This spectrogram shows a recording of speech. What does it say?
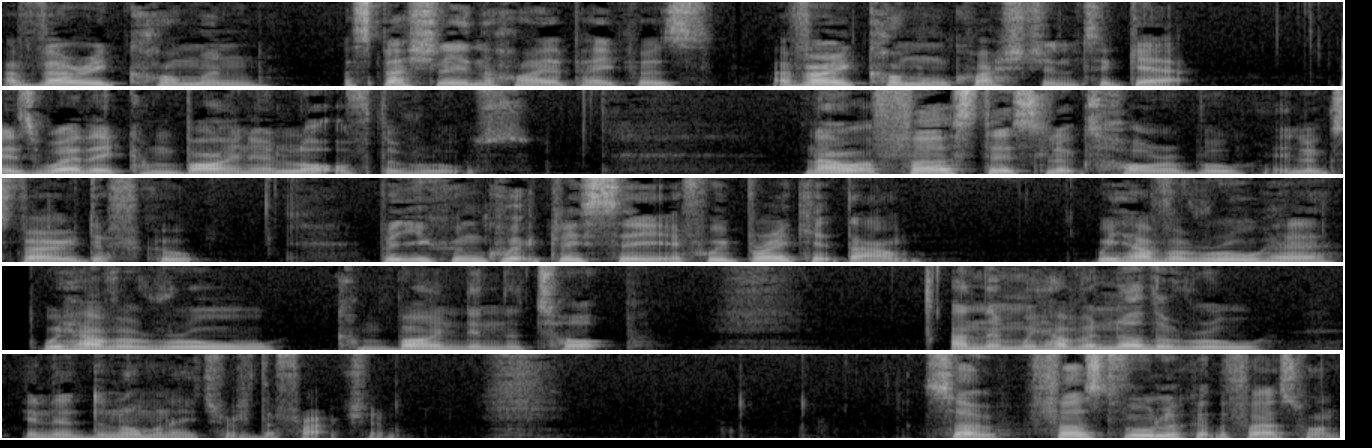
a very common, especially in the higher papers, a very common question to get is where they combine a lot of the rules. Now, at first, this looks horrible, it looks very difficult, but you can quickly see if we break it down, we have a rule here, we have a rule combined in the top, and then we have another rule in the denominator of the fraction. So, first of all, look at the first one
